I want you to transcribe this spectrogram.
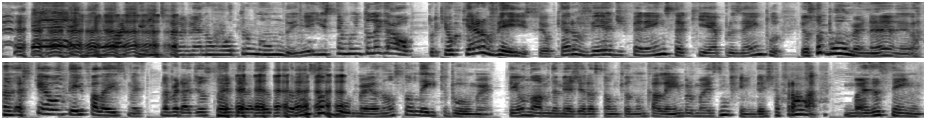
É, então eu acho que a gente tá vivendo um outro mundo. E isso é muito legal, porque eu quero ver isso. Eu quero ver a diferença que é, por exemplo, eu sou boomer, né? Eu acho que eu odeio falar isso, mas na verdade eu sou. Eu não sou boomer, eu não sou late boomer. Tem o um nome da minha geração que eu nunca lembro, mas enfim, deixa pra lá. Mas assim,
